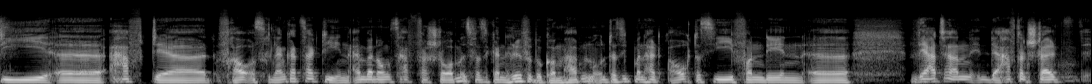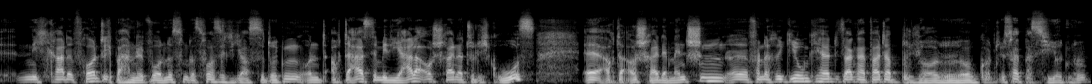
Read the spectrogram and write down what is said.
die äh, Haft der Frau aus Sri Lanka zeigt, die in Einwanderungshaft verstorben ist, weil sie keine Hilfe bekommen haben. Und da sieht man halt auch, dass sie von den äh, Wärtern in der Haftanstalt nicht gerade freundlich behandelt worden ist, um das vorsichtig auszudrücken. Und auch da ist der mediale Ausschrei natürlich groß. Äh, auch der Ausschrei der Menschen äh, von der Regierung her, die sagen halt weiter, ja, oh Gott, ist halt passiert, ne?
